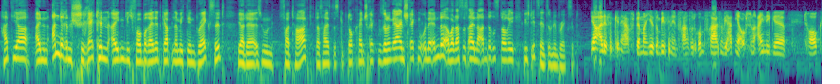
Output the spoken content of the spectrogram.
hat ja einen anderen Schrecken eigentlich vorbereitet gehabt, nämlich den Brexit. Ja, der ist nun vertagt. Das heißt, es gibt doch keinen Schrecken, sondern eher ein Schrecken ohne Ende. Aber das ist eine andere Story. Wie steht's denn jetzt um den Brexit? Ja, alle sind genervt. Wenn man hier so ein bisschen in Frankfurt rumfragt, und wir hatten ja auch schon einige Talks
